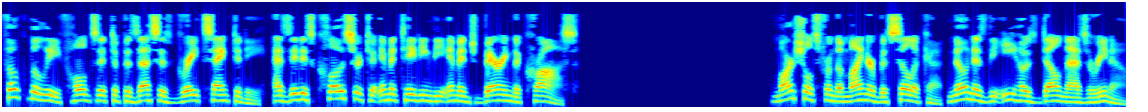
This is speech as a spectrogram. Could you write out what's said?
Folk belief holds it to possesses great sanctity, as it is closer to imitating the image bearing the cross, Marshals from the minor basilica, known as the Hijos del Nazareno,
